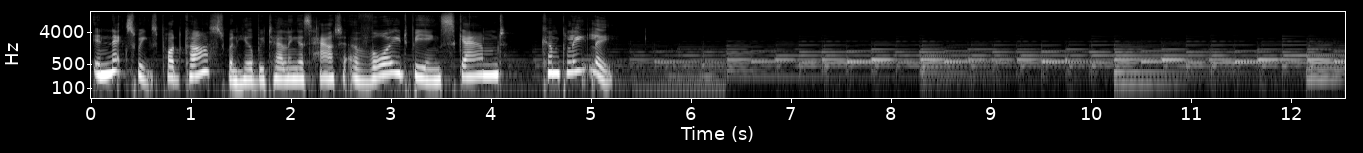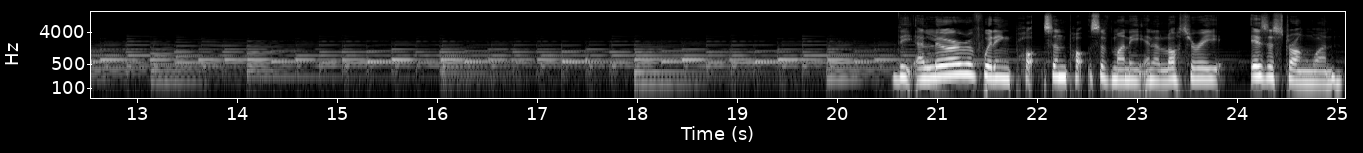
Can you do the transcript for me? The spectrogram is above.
in next week's podcast when he'll be telling us how to avoid being scammed completely. The allure of winning pots and pots of money in a lottery is a strong one.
